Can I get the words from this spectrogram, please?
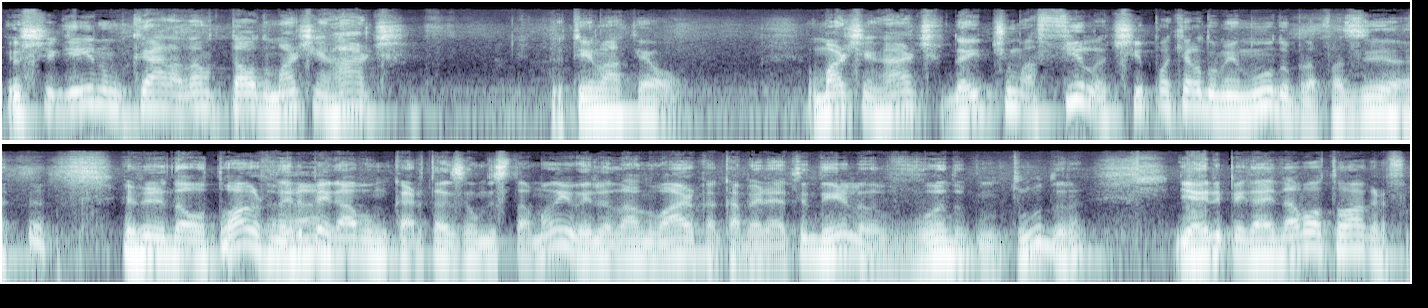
eu cheguei num cara lá, um tal do Martin Hart. Eu tenho lá até o o Martin Hart, daí tinha uma fila, tipo aquela do Menudo, para fazer ele dar autógrafo. Daí ele pegava um cartazão desse tamanho, ele lá no ar com a caminhonete dele, voando com tudo, né? E aí ele pegava e dava autógrafo.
